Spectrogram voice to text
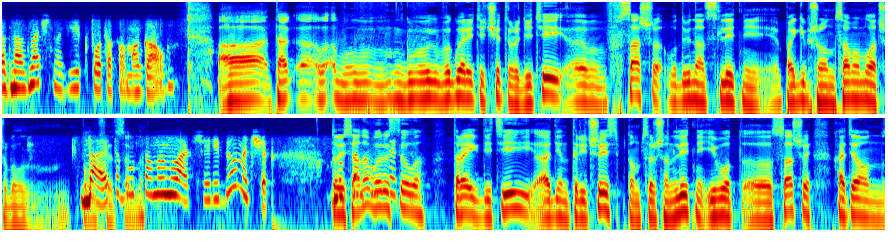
однозначно ей кто-то помогал. А, так, а, вы, вы говорите четверо детей. Э, Саша, вот 12-летний, погибший, он самый младший был? Да, это был да? самый младший ребеночек. То ну, есть она вырастила троих детей, один 36, потом совершеннолетний. И вот э, Саши, хотя он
